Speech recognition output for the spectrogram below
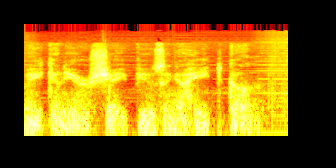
Make an ear shape using a heat gun.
